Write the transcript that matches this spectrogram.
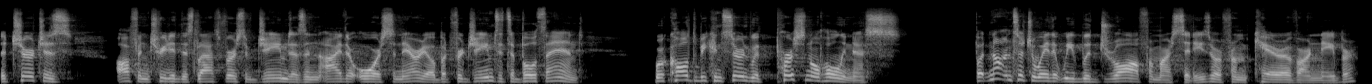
The church has often treated this last verse of James as an either or scenario, but for James, it's a both and. We're called to be concerned with personal holiness, but not in such a way that we withdraw from our cities or from care of our neighbor.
